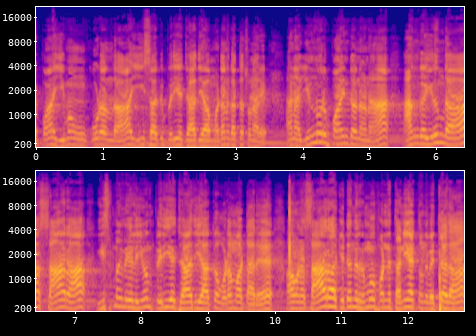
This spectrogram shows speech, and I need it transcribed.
எப்பா இவன் உன் கூட இருந்தா ஈசாக்கு பெரிய ஜாதி ஆக மாட்டான்னு கத்த சொன்னாரு. ஆனா இன்னொரு பாயிண்ட் என்னன்னா அங்க இருந்தா சாரா இஸ்மவேலியும் பெரிய ஜாதியாக்க விடமாட்டாரு. அவனை சாரா கிட்ட இருந்து ரிமூவ் பண்ணி தனியா எடுத்து வச்சாதான்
